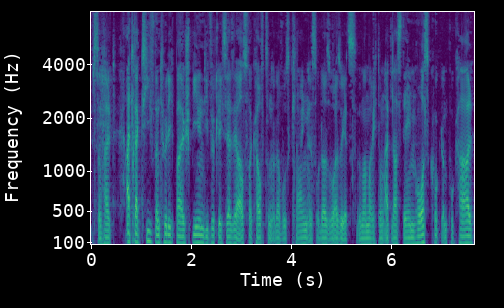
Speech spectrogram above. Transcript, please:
Ist dann halt attraktiv natürlich bei Spielen, die wirklich sehr, sehr ausverkauft sind oder wo es klein ist oder so. Also jetzt, wenn man mal Richtung Atlas Horst guckt im Pokal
